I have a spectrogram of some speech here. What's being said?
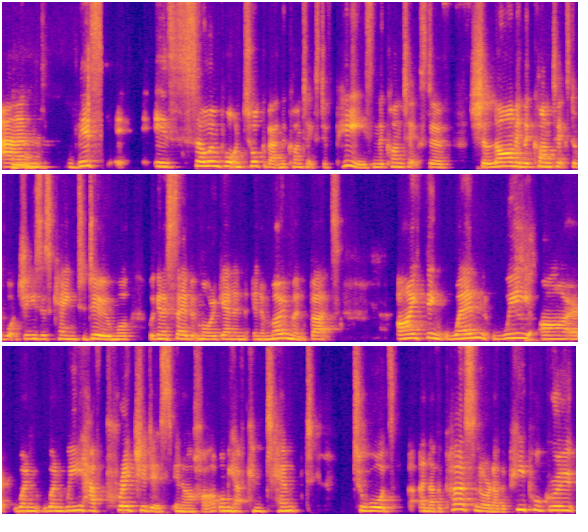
and mm. this is so important to talk about in the context of peace in the context of shalom in the context of what jesus came to do. And we'll, we're going to say a bit more again in, in a moment but i think when we are when when we have prejudice in our heart when we have contempt towards another person or another people group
